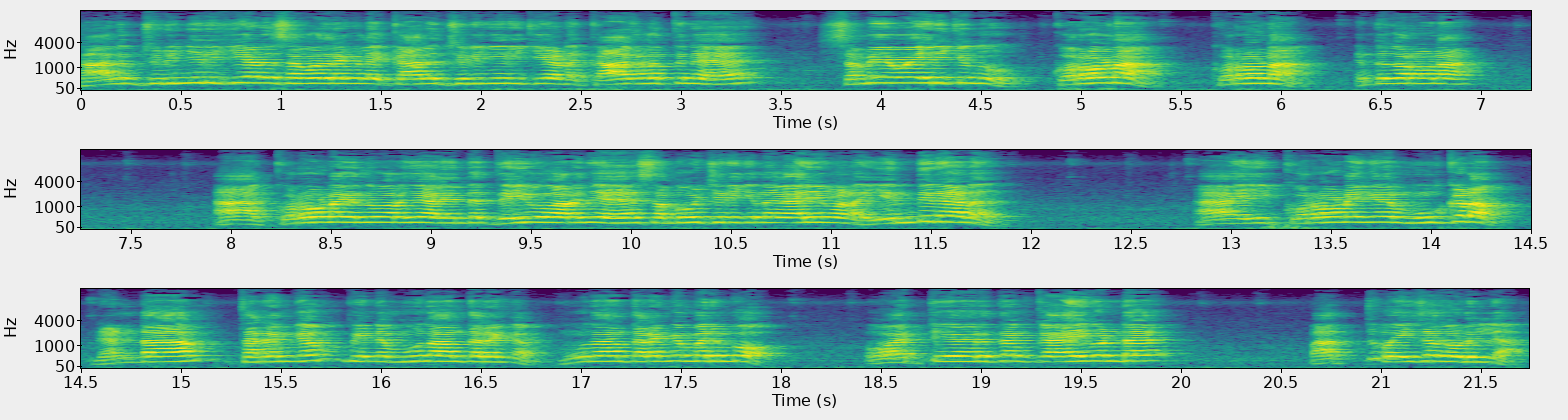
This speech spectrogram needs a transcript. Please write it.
കാലം ചുരുങ്ങിയിരിക്കുകയാണ് സഹോദരങ്ങളെ കാലം ചുരുങ്ങിയിരിക്കുകയാണ്. കാഹളത്തിന് സമയമായിരിക്കുന്നു. Corona corona. എന്ത് കൊറോണ? ആ കൊറോണ എന്ന് പറഞ്ഞാൽ എന്റെ ദൈവം അറിഞ്ഞ് സംഭവിച്ചിരിക്കുന്ന കാര്യമാണ്. എന്തിനാണ്? ആ ഈ കൊറോണ ഇങ്ങനെ മൂക്കണം. രണ്ടാം തരംഗം പിന്നെ മൂന്നാം തരംഗം. മൂന്നാം തരംഗം വരുമ്പോ ഒറ്റ ഒരുത്തൻ കൈകൊണ്ട് പത്ത് പൈസ തൊടില്ല.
